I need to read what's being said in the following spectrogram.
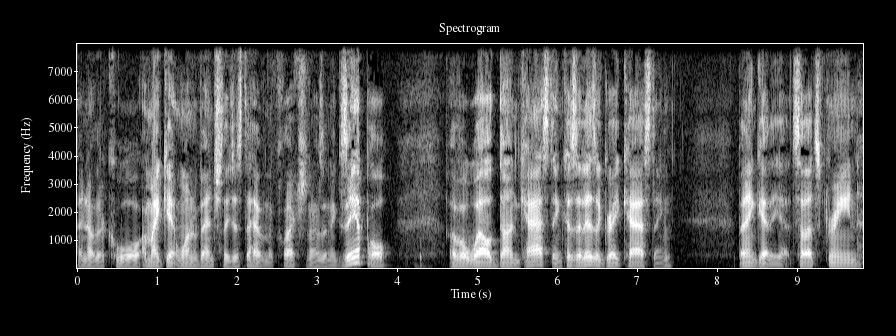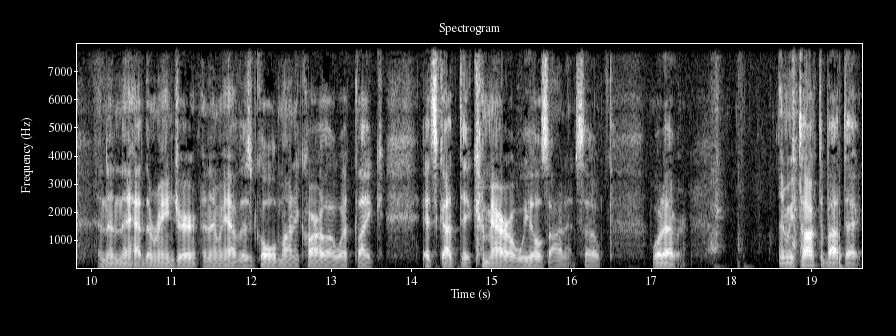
I know they're cool. I might get one eventually just to have in the collection as an example of a well done casting because it is a great casting. But I didn't get it yet. So that's green. And then they had the Ranger. And then we have this gold Monte Carlo with like, it's got the Camaro wheels on it. So whatever. And we talked about that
